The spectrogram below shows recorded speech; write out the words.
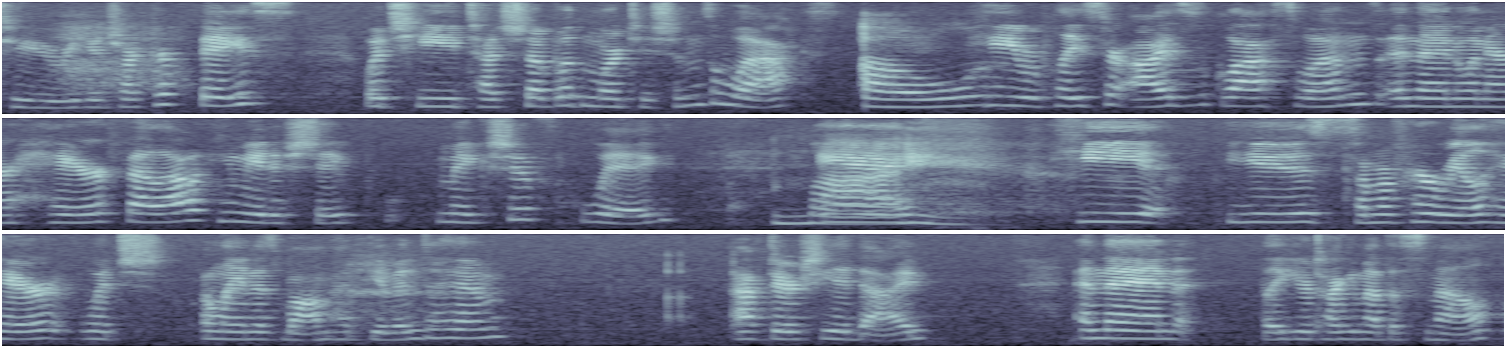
to reconstruct her face, which he touched up with mortician's wax. Oh He replaced her eyes with glass ones, and then when her hair fell out, he made a shape makeshift wig. my He used some of her real hair, which Elena's mom had given to him after she had died. And then, like you were talking about the smell.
